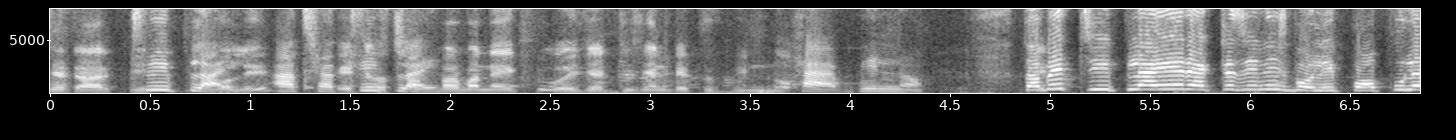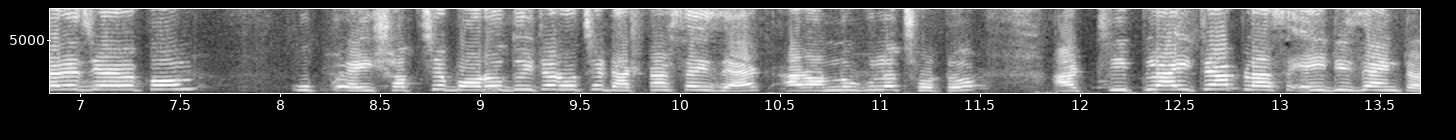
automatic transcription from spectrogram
যেটা আর কি ply, আচ্ছা, three আপনার মানে একটু ওই যে ডিজাইনটা একটু ভিন্ন। হ্যাঁ ভিন্ন। তবে ট্রিপ্লাই এর একটা জিনিস বলি পপুলারে যেরকম এই সবচেয়ে বড় দুইটার হচ্ছে ঢাকনার সাইজ এক আর অন্যগুলো ছোট। আর ট্রিপ্লাইটা প্লাস এই ডিজাইনটা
